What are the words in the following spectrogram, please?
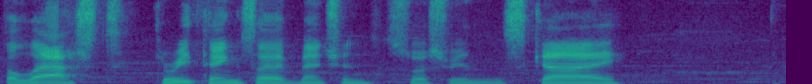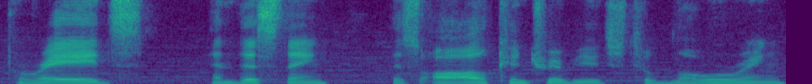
The last three things I've mentioned: sorcery in the sky, the parades, and this thing. This all contributes to lowering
